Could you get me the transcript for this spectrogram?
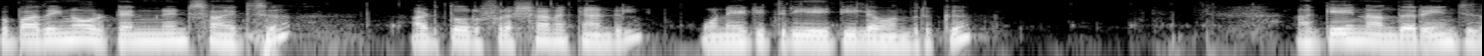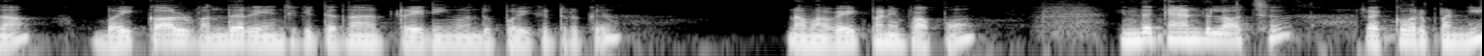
இப்போ பார்த்தீங்கன்னா ஒரு டென் மினிட்ஸ் ஆயிடுச்சு. அடுத்து ஒரு ஃப்ரெஷ்ஷான கேண்டில் ஒன் எயிட்டி த்ரீ எயிட்டியில் வந்திருக்கு. அகெயின் அந்த ரேஞ்சு தான். பைக்கால் வந்த ரேஞ்சு கிட்ட தான் ட்ரேடிங் வந்து போய்கிட்டு இருக்கு. நம்ம வெயிட் பண்ணி பார்ப்போம். இந்த கேண்டில் ஆச்சு ரெக்கவர் பண்ணி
